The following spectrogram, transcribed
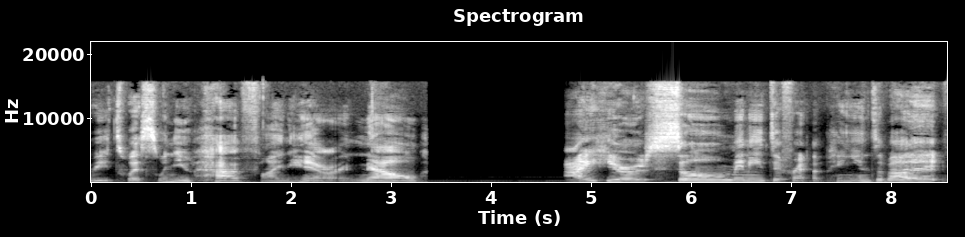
retwist when you have fine hair? Now, I hear so many different opinions about it,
